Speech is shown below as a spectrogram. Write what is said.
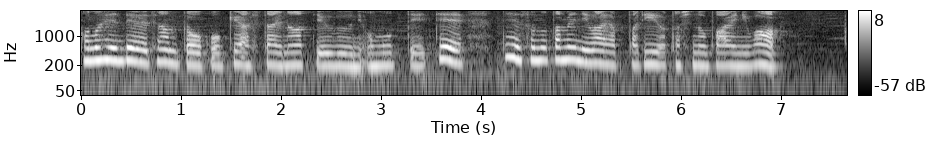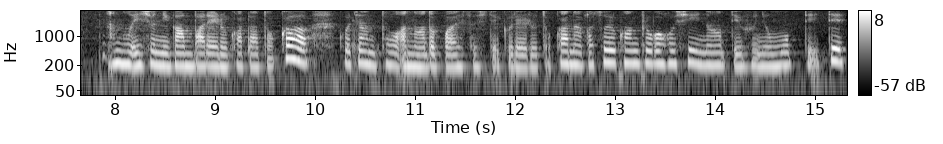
この辺でちゃんとこうケアしたいなっていうふうに思っていてでそのためにはやっぱり私の場合にはあの一緒に頑張れる方とかこうちゃんとあのアドバイスしてくれるとかなんかそういう環境が欲しいなっていうふうに思っていて、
